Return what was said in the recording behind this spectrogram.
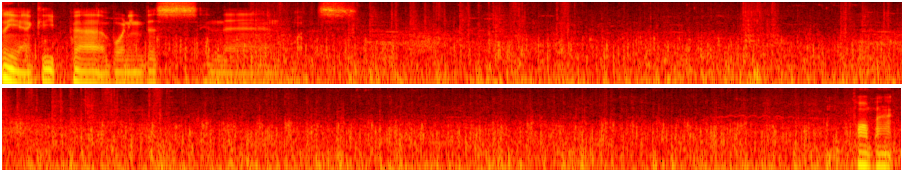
So yeah, keep uh, avoiding this, and then what? Fall back.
